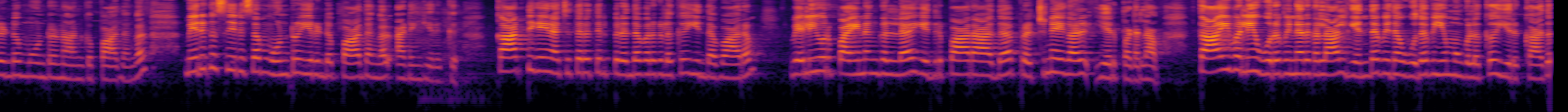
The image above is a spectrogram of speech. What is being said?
இரண்டு மூன்று நான்கு பாதங்கள் மிருகசீரிசம் ஒன்று இரண்டு பாதங்கள் அடங்கியிருக்கு. கார்த்திகை நட்சத்திரத்தில் பிறந்தவர்களுக்கு இந்த வாரம் வெளியூர் பயணங்களில் எதிர்பாராத பிரச்சனைகள் ஏற்படலாம். தாய் வழி உறவினர்களால் எந்தவித உதவியும் உங்களுக்கு இருக்காது.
